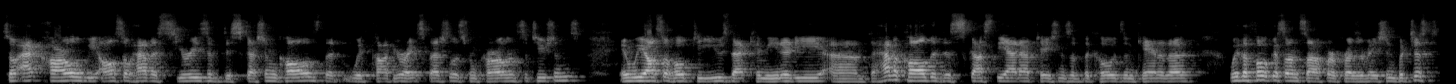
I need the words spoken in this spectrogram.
So at CARL, we also have a series of discussion calls that with copyright specialists from CARL institutions. And we also hope to use that community um, to have a call to discuss the adaptations of the codes in Canada with a focus on software preservation, but just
